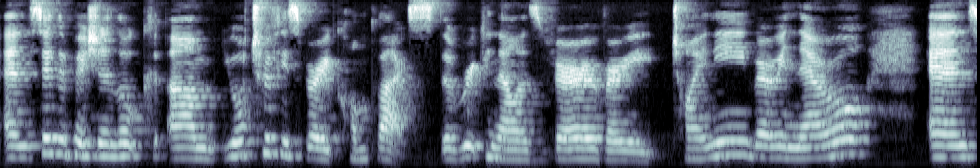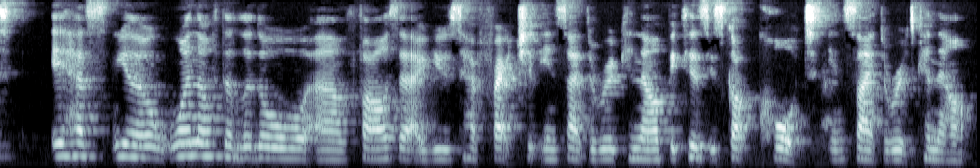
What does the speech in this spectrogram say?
and say to the patient, "Look, um, your tooth is very complex. The root canal is very, very tiny, very narrow, and it has, you know, one of the little uh, files that I use have fractured inside the root canal because it's got caught inside the root canal.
